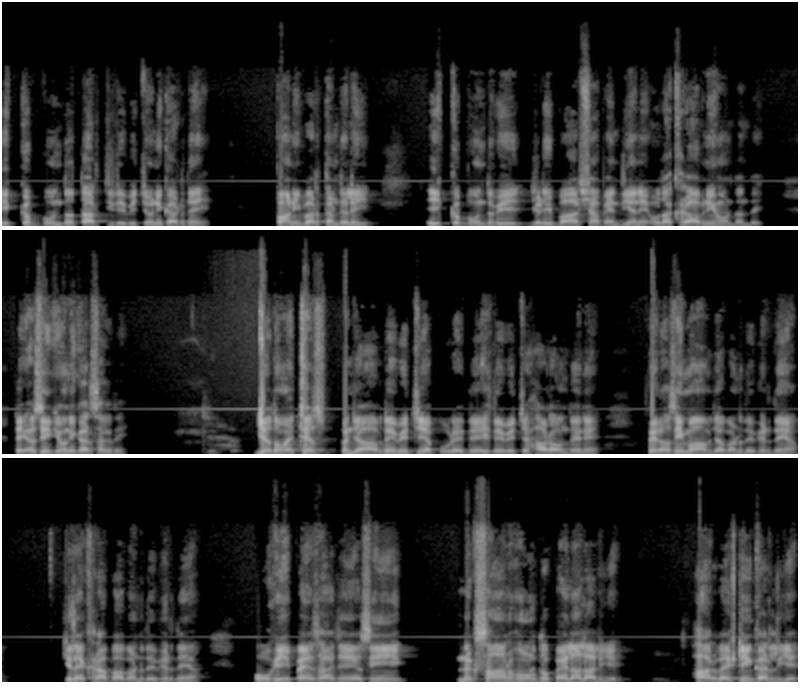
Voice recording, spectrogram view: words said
ਇੱਕ ਬੂੰਦ ਧਰਤੀ ਦੇ ਵਿੱਚੋਂ ਨਹੀਂ ਕੱਢਦੇ, ਪਾਣੀ ਵਰਤਣ ਦੇ ਲਈ। ਇੱਕ ਬੂੰਦ ਵੀ ਜਿਹੜੀ ਬਾਰਿਸ਼ਾਂ ਪੈਂਦੀਆਂ ਨੇ, ਉਹਦਾ ਖਰਾਬ ਨਹੀਂ ਹੋਣ ਦਿੰਦੇ। ਤੇ ਅਸੀਂ ਕਿਉਂ ਨਹੀਂ ਕਰ ਸਕਦੇ? ਜਦੋਂ ਇੱਥੇ ਪੰਜਾਬ ਦੇ ਵਿੱਚ ਜਾਂ ਪੂਰੇ ਦੇਸ਼ ਦੇ ਵਿੱਚ ਹੜ੍ਹ ਆਉਂਦੇ ਨੇ, ਫਿਰ ਅਸੀਂ ਮਾਮਜਾ ਵੰਡਦੇ ਫਿਰਦੇ ਆ ਕਿਸੇ ਖਰਾਬਾ ਵੰਡਦੇ ਫਿਰਦੇ ਆ ਉਹੀ ਪੈਸਾ ਜੇ ਅਸੀਂ ਨੁਕਸਾਨ ਹੋਣ ਤੋਂ ਪਹਿਲਾਂ ਲਾ ਲਈਏ, ਹਾਰਵੈਸਟਿੰਗ ਕਰ ਲਈਏ,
